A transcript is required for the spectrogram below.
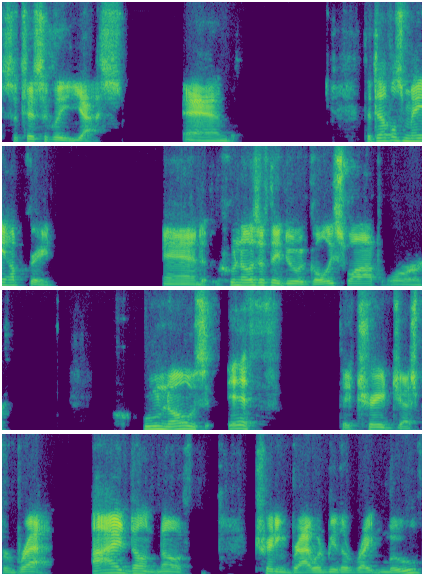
statistically, yes. And the Devils may upgrade. And who knows if they do a goalie swap or who knows if they trade Jesper Bratt. I don't know if trading Bratt would be the right move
